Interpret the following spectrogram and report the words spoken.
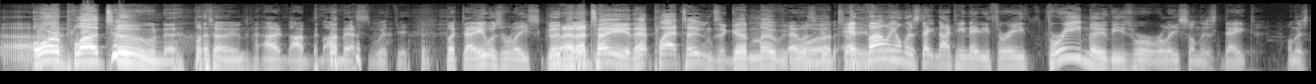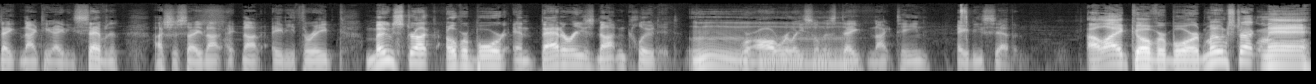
Uh, or uh, Platoon. Platoon. I, I, I'm messing with you, but uh, it was released. Good. Man, I tell you, that Platoon's a good movie. That was boy, I good. And finally, what. on this date, 1983, three movies were released on this date. On this date, 1987, I should say, not not 83. Moonstruck, Overboard, and Batteries Not Included were all released on this mm. date, 1987. I like Overboard. Moonstruck, meh.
